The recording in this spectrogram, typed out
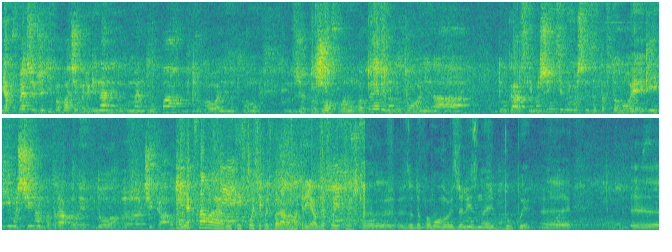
я вперше в житті побачив оригінальні документи УПА, віддруковані на такому вже пожовклому папері, надруковані на друкарській машинці, вибачте за тавтологію, які якимось чином потрапили до е, Чикаго. Як саме в який спосіб ви збирали матеріал для своєї книжки? Е, За допомогою залізної дупи е, е,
